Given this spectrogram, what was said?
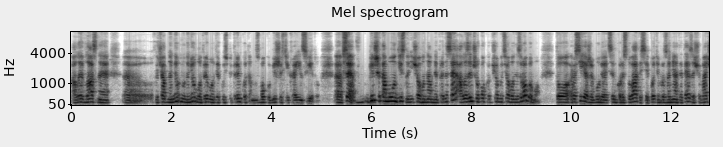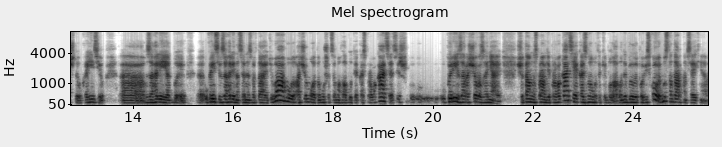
але власне, е, хоча б на ньому на ньому отримувати якусь підтримку там з боку більшості країн світу. Е, Все більше там ООН дійсно нічого нам не принесе, але з іншого боку, якщо ми цього не зробимо, то Росія же буде цим користуватися і потім розганяти тези, що бачите, українців е, взагалі, якби українці взагалі на це не звертають увагу. А чому? Тому що це могла бути якась провокація. Ці ж упирі зараз що розганяють? Що там насправді провокація, якась знову таки була. Вони били по військовим, ну стандартна вся їхня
